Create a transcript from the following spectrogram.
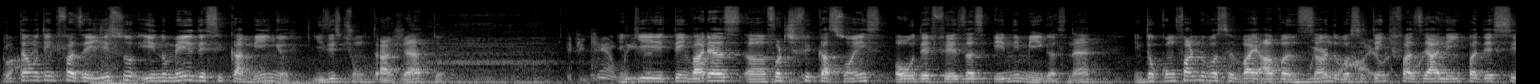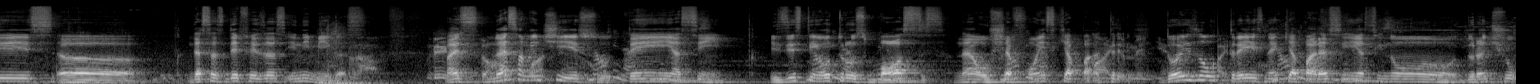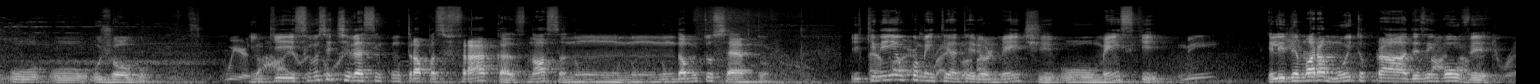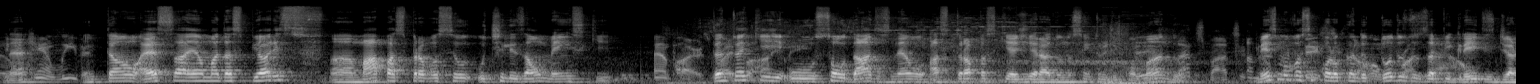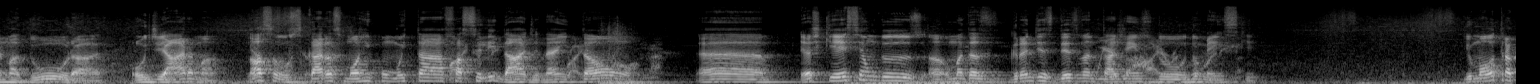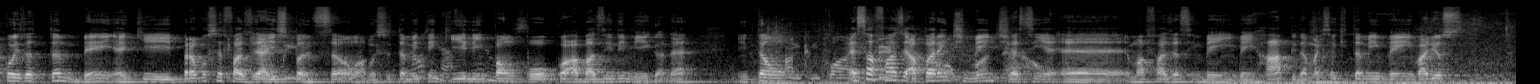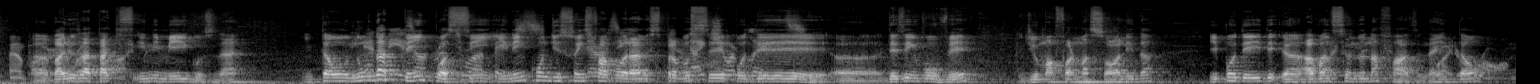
Então eu tenho que fazer isso e no meio desse caminho existe um trajeto em que tem várias uh, fortificações ou defesas inimigas, né? Então conforme você vai avançando, você tem que fazer a limpa desses uh, dessas defesas inimigas. Mas não é somente isso, tem assim, existem outros bosses, né, ou chefões que dois ou três, né, que aparecem assim no durante o, o, o jogo. Em que se você tivesse assim, com tropas fracas, nossa, não, não, não dá muito certo. E que nem eu comentei anteriormente, o Mensky, ele demora muito para desenvolver né? Então essa é uma das piores uh, mapas para você utilizar o Mensky. Tanto é que os soldados, né, as tropas que é gerado no centro de comando, mesmo você colocando todos os upgrades de armadura ou de arma, nossa, os caras morrem com muita facilidade, né? Então, uh, eu acho que esse é um dos, uh, uma das grandes desvantagens do, do Mensky. E uma outra coisa também é que para você fazer a expansão, você também tem que limpar um pouco a base inimiga, né? Então, essa fase aparentemente assim é uma fase assim bem bem rápida, mas aqui também vem vários uh, vários ataques inimigos, né? Então não dá tempo assim e nem condições favoráveis para você poder uh, desenvolver de uma forma sólida e poder ir uh, avançando na fase, né? Então,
